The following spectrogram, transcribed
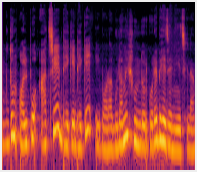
একদম অল্প আঁচে ঢেকে ঢেকে এই বড়াগুলো আমি সুন্দর করে ভেজে নিয়েছিলাম।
